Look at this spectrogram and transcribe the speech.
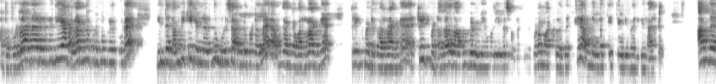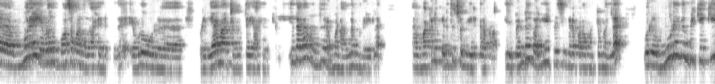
அப்ப பொருளாதார ரீதியா வளர்ந்த குடும்பங்கள் கூட இந்த நம்பிக்கைகள்ல இருந்து முழுசா விடுபடல. அவங்க அங்க வர்றாங்க ட்ரீட்மெண்ட்டுக்கு வர்றாங்க. ட்ரீட்மெண்ட் அதாவது அவங்களுடைய மொழியில சொல்றாங்க குணமாக்குவதற்கு அந்த இடத்தை தேடி வருகிறார்கள். அந்த முறை எவ்வளவு மோசமானதாக இருக்குது எவ்வளவு ஒரு ஒரு ஏமாற்று வித்தையாக இருக்கிறது இதெல்லாம் வந்து ரொம்ப நல்ல முறையில மக்களுக்கு எடுத்து சொல்லி இருக்கிற படம். இது பெண்கள் வழியை பேசுகிற படம் மட்டுமல்ல ஒரு மூட நம்பிக்கைக்கு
